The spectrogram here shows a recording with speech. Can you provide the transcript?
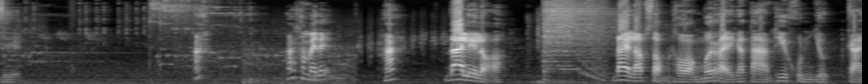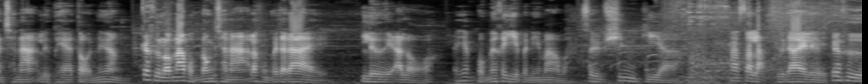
ซื้อฮะฮะทำไมได้ ฮะ ได้เลยเหรอ ได้รับ 2 ทองเมื่อไหร่ก็ตามที่คุณหยุดการชนะหรือแพ้ต่อเนื่อง ก็คือรอบหน้าผมต้องชนะแล้วผมก็จะได้เลยอะหรอไอ้เหี้ยผมไม่เคยหยิบอันนี้มาวะ Switching Gear ถ้าสลับคือได้เลยก็คือ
